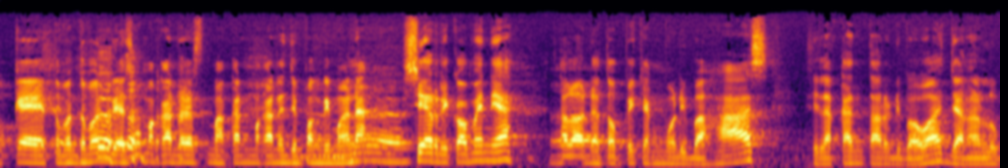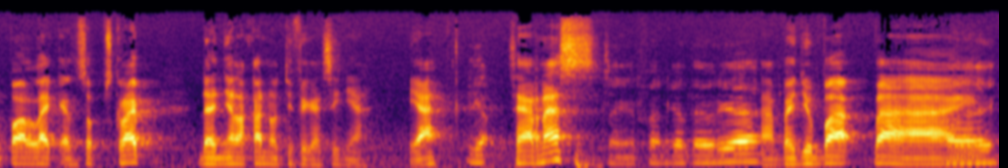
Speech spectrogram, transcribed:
Oke, teman-teman biasa makan makan makanan Jepang di mana? Share di komen ya. Kalau ada topik yang mau dibahas, silakan taruh di bawah. Jangan lupa like and subscribe dan nyalakan notifikasinya ya. Iya. Saya Ernest. Saya Irfan Kateoria. Sampai jumpa. Bye. Bye.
